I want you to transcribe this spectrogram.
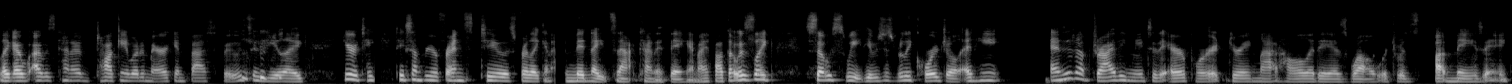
Like I, I was kind of talking about american fast food so he like here take take some for your friends too. It's for like a midnight snack kind of thing. And i thought that was like so sweet. He was just really cordial. And he ended up driving me to the airport during that holiday as well which was amazing.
